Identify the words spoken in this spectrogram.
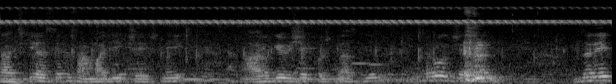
राजकीय असेल सामाजिक शैक्षणिक आरोग्यविषयक प्रश्न असतील सर्व क्षेत्रात. जर एक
